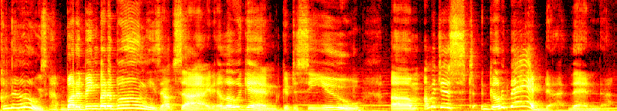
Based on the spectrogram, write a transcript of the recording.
close. Bada bing, bada boom. He's outside. Hello again. Good to see you. Um, I'm gonna just go to bed then.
